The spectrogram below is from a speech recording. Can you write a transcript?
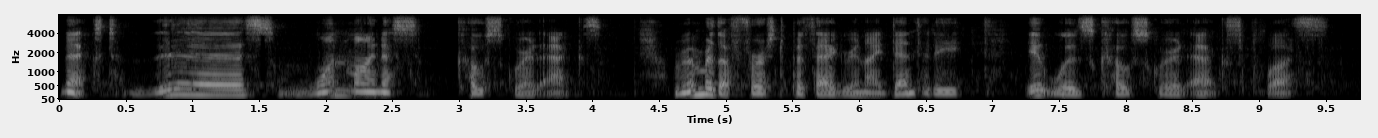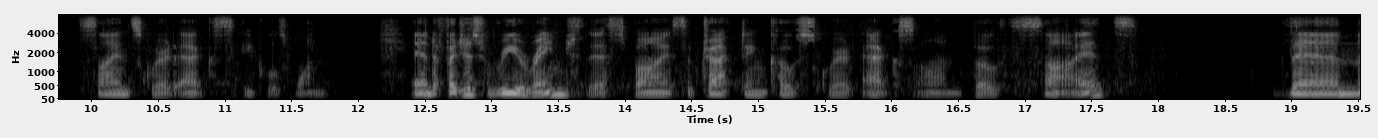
Next, this 1 minus cos squared x. Remember the first Pythagorean identity? It was cos squared x plus sine squared x equals 1. And if I just rearrange this by subtracting cos squared x on both sides, then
